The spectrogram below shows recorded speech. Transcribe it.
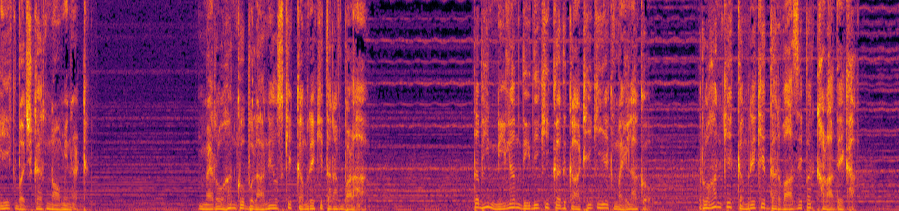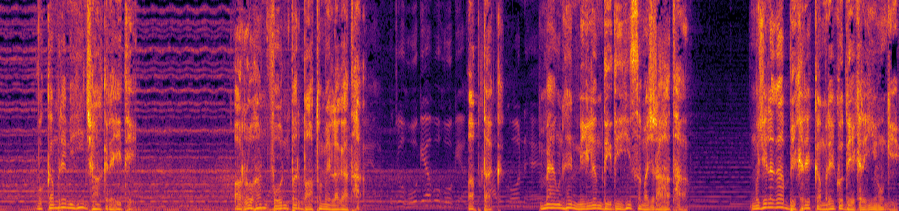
एक बजकर नौ मिनट। मैं रोहन को बुलाने उसके कमरे की तरफ़ बढ़ा। तभी नीलम दीदी की कद काठी की एक महिला को रोहन के कमरे के दरवाजे पर खड़ा देखा। वो कमरे में ही झाँक रही थी और रोहन फ़ोन पर बातों में लगा था। जो हो गया वो हो गया अब तक मैं उन्हें नीलम दीदी ही समझ रहा था। मुझे लगा बिखरे कमरे को देख रही होंगी।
